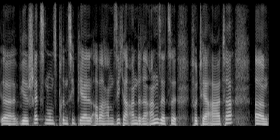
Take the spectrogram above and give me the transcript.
äh, wir schätzen uns prinzipiell, aber haben sicher andere Ansätze für Theater. Ähm,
